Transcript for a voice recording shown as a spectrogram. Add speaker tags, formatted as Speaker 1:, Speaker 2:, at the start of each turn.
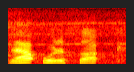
Speaker 1: that
Speaker 2: uh, would have sucked.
